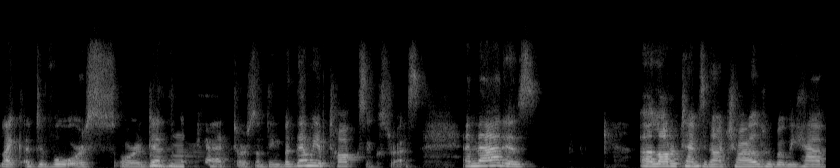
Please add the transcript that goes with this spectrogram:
like a divorce or a death mm-hmm. of a pet or something. But then we have toxic stress. And that is a lot of times in our childhood where we have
